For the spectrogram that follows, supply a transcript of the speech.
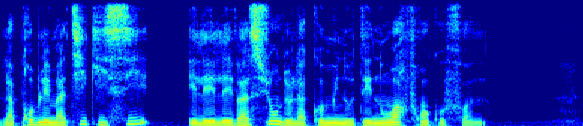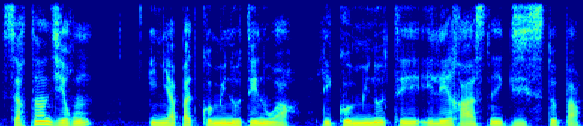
La problématique ici est l'élévation de la communauté noire francophone. Certains diront il n'y a pas de communauté noire, les communautés et les races n'existent pas.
